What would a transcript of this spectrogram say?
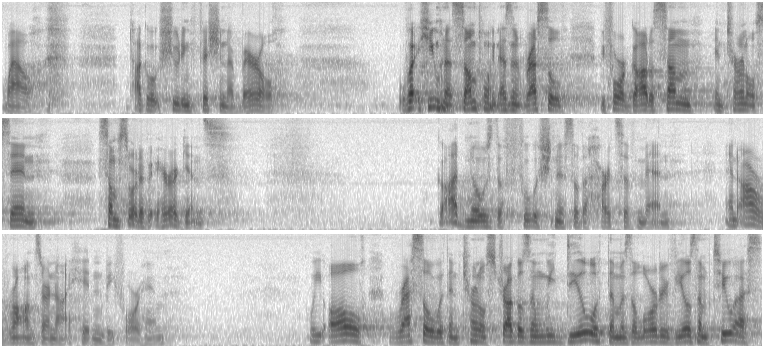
Wow, talk about shooting fish in a barrel. What human at some point hasn't wrestled before God with some internal sin? some sort of arrogance. God knows the foolishness of the hearts of men, and our wrongs are not hidden before Him. We all wrestle with internal struggles and we deal with them as the Lord reveals them to us.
